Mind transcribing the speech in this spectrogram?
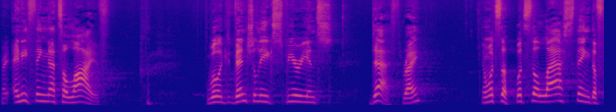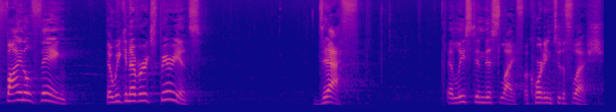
Right? Anything that's alive will eventually experience death, right? And what's the, what's the last thing, the final thing that we can ever experience? Death, at least in this life, according to the flesh.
